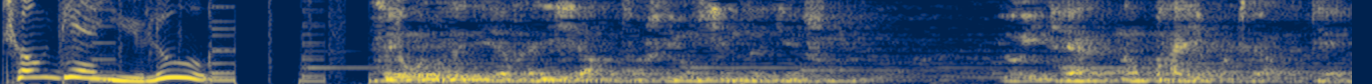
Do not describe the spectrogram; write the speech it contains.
充电语录。所以我自己也很想，就是用新的技术，有一天能拍一部这样的电影。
